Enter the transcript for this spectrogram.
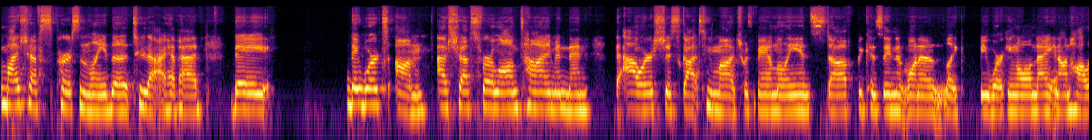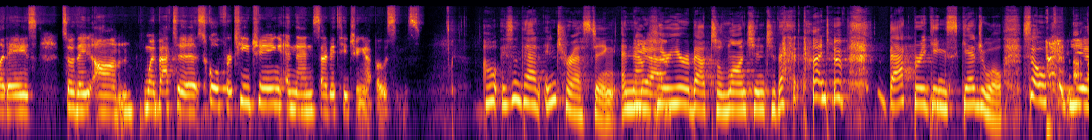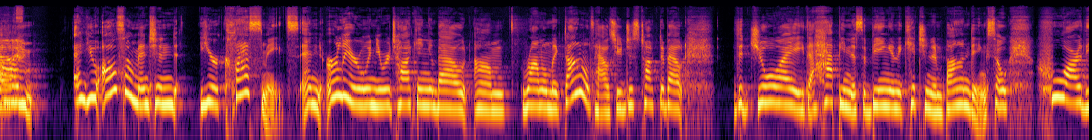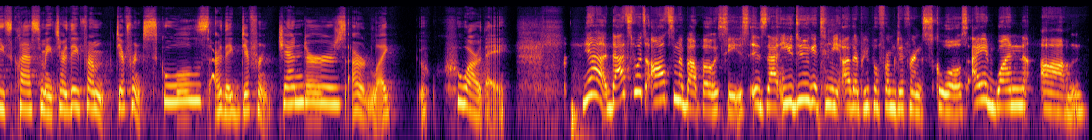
my chefs personally, the two that I have had, they they worked um, as chefs for a long time and then the hours just got too much with family and stuff because they didn't want to like be working all night and on holidays so they um, went back to school for teaching and then started teaching at BOCES. Oh, isn't that interesting? And now yeah. here you're about to launch into that kind of backbreaking schedule. So, yeah. Um, and you also mentioned your classmates. And earlier, when you were talking about um, Ronald McDonald's house, you just talked about the joy, the happiness of being in the kitchen and bonding. So, who are these classmates? Are they from different schools? Are they different genders? Are like, who are they? Yeah, that's what's awesome about BOCES is that you do get to meet other people from different schools. I had one um,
